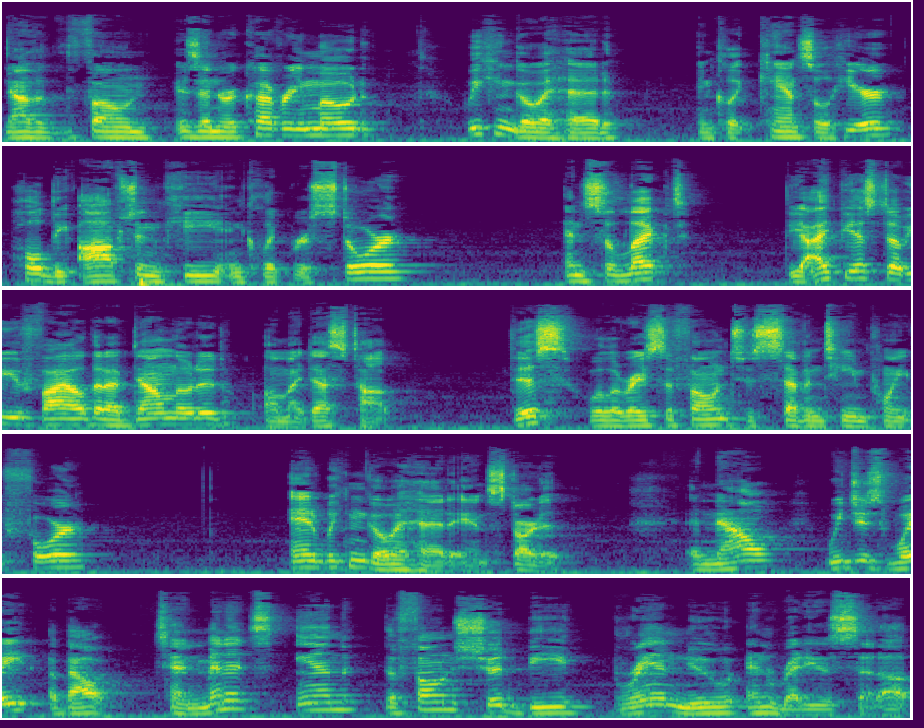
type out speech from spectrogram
Now that the phone is in recovery mode, we can go ahead and click cancel here, hold the option key and click restore, and select the IPSW file that I've downloaded on my desktop. This will erase the phone to 17.4, and we can go ahead and start it. And now we just wait about 10 minutes and the phone should be brand new and ready to set up.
